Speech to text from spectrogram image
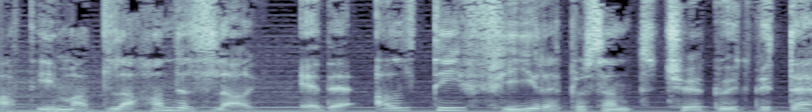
At i Madla handelslag er det alltid 4% kjøpeutbytte.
